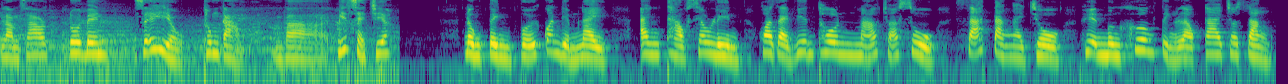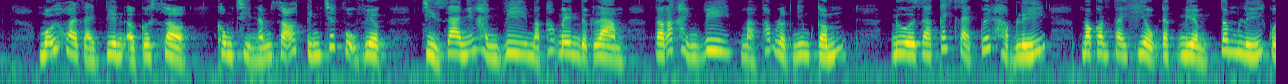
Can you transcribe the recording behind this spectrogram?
làm sao đôi bên dễ hiểu, thông cảm và biết sẻ chia. Đồng tình với quan điểm này, anh Thảo Xeo Lìn, hòa giải viên thôn Máo chó Sủ, xã Tàng Ngài Trồ, huyện Mường Khương, tỉnh Lào Cai cho rằng, mỗi hòa giải viên ở cơ sở không chỉ nắm rõ tính chất vụ việc, chỉ ra những hành vi mà các bên được làm và các hành vi mà pháp luật nghiêm cấm, đưa ra cách giải quyết hợp lý, mà còn phải hiểu đặc điểm tâm lý của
